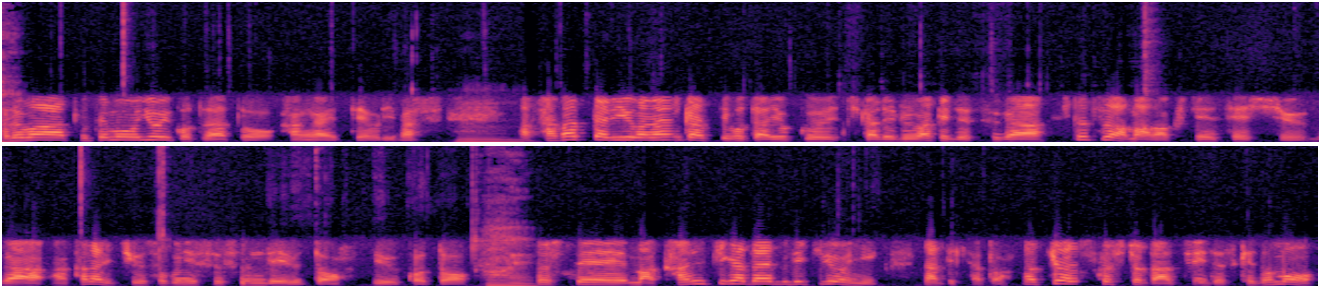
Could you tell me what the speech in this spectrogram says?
これはとても良いことだと考えております。まあ、下がった理由は何かということはよく聞かれるわけですが一つはまあワクチン接種がかなり急速に進んでいるということ、はい、そしてまあ換気がだいぶできるようになってきたと、まあ、今日は少しちょっと暑いですけども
